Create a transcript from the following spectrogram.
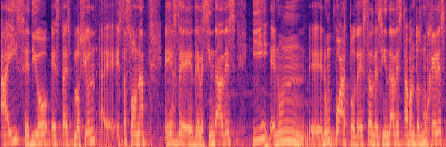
ahí se dio esta explosión, eh, esta zona es de, de, vecindades y en un, en un cuarto de estas vecindades estaban dos mujeres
